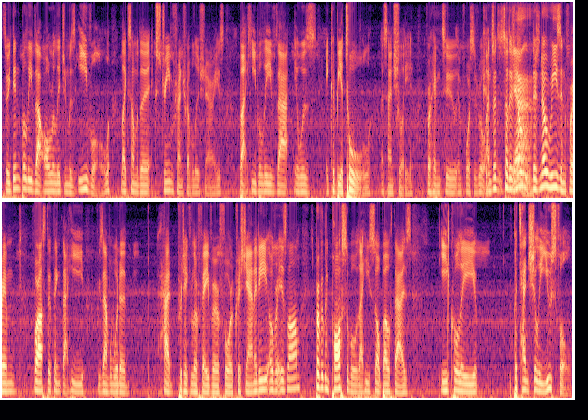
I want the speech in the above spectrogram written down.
So he didn't believe that all religion was evil, like some of the extreme French revolutionaries. But he believed that it was it could be a tool, essentially, for him to enforce his rule. And so, so there's Yeah. no there's no reason for him for us to think that he, for example, would have had particular favor for Christianity over Islam. It's perfectly possible that he saw both as equally potentially useful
